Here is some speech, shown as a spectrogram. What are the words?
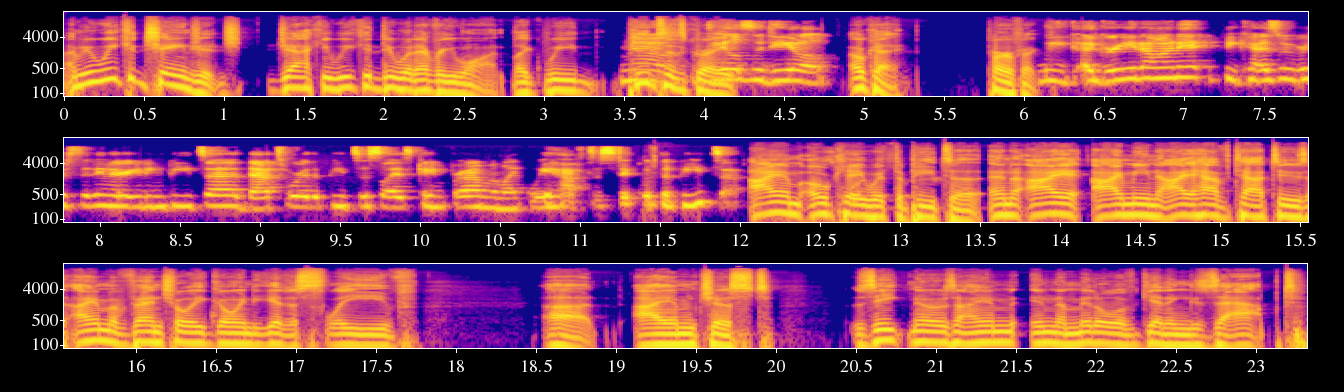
I mean, we could change it, Jackie. We could do whatever you want. Like we, No, pizza's great. Deal's the deal. Okay, perfect. We agreed on it because we were sitting there eating pizza. That's where the pizza slice came from. And like, we have to stick with the pizza. I am okay with the pizza, and I I mean I have tattoos. I am eventually going to get a sleeve. Uh, I am just Zeke knows I am in the middle of getting zapped,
